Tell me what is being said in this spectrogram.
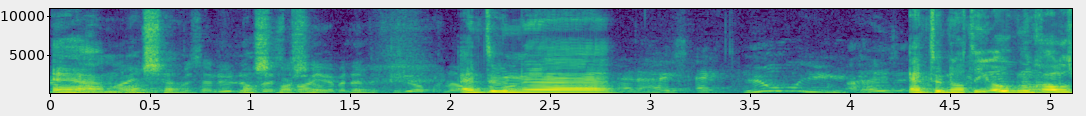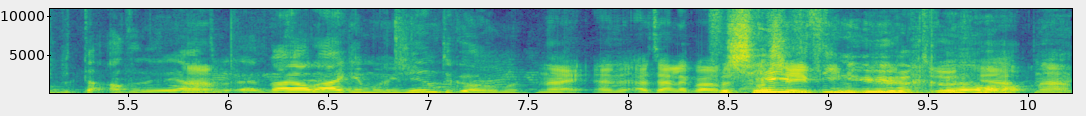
Ja, massa. En toen, eh, en toen had hij ook nog alles betaald. En, ja, Ja. toen- en wij hadden eigenlijk helemaal geen zin om te komen. Nee, en uiteindelijk waren we Voor voor 17 17 uur uur. terug. Ja. Oh. Nou,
